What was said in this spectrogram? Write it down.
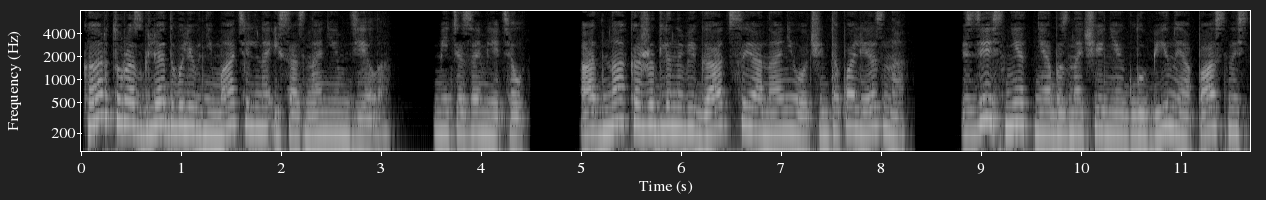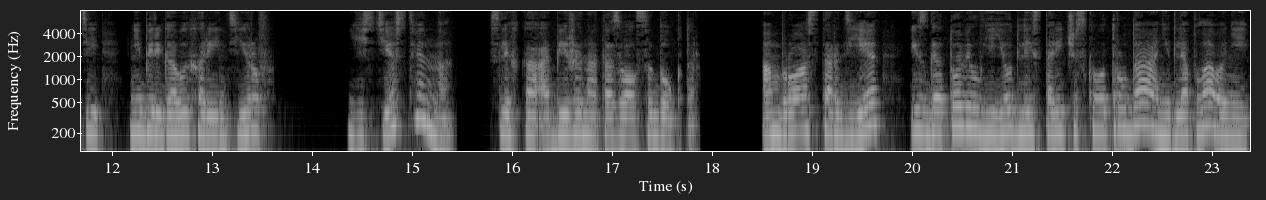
Карту разглядывали внимательно и сознанием дела. Митя заметил, однако же для навигации она не очень-то полезна. Здесь нет ни обозначения глубины, опасностей, ни береговых ориентиров. Естественно, слегка обиженно отозвался доктор. Амбруаз Тардье изготовил ее для исторического труда, а не для плаваний.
